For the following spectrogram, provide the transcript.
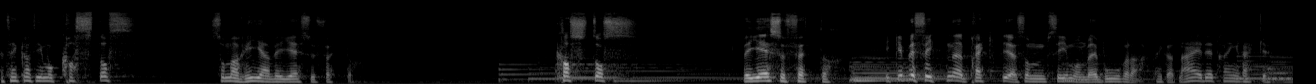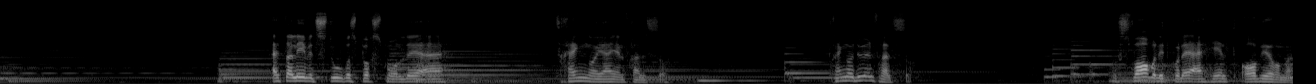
Jeg tenker at vi må kaste oss som Maria ved Jesu føtter. Kaste oss ved Jesu føtter. Ikke bli sittende prektige som Simon ved bordet der. Tenk at nei, det trenger jeg ikke. Et av livets store spørsmål det er trenger jeg en frelser. Trenger du en frelser? Og Svaret ditt på det er helt avgjørende.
